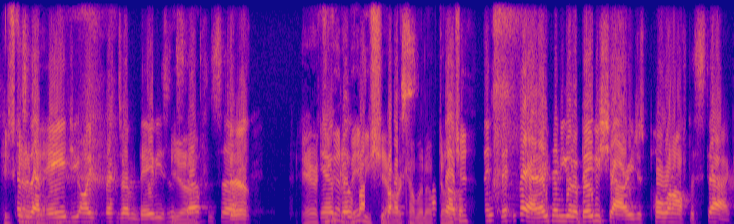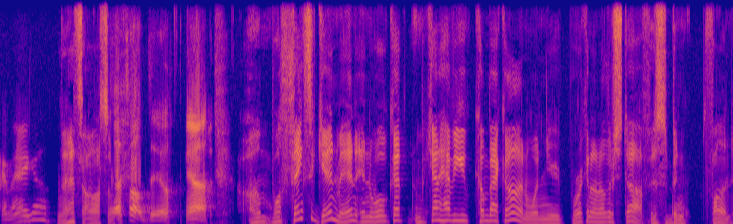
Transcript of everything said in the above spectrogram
he's because got of that ba- age, you, all your friends are having babies and Yeah. stuff. So, Eric, you you know, got go a buy- baby shower buy coming up, don't you? them. And yeah, every time you go to a baby shower, you just pull one off the stack, and there you go. That's awesome. That's all I'll do. Yeah. Um, well, thanks again, man, and we'll got we got to have you come back on when you're working on other stuff. This has been fun.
